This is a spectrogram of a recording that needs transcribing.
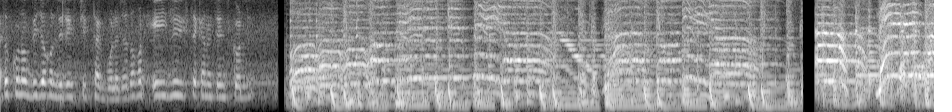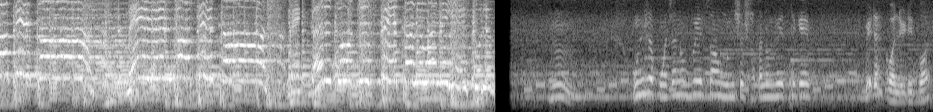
এতক্ষণ অবধি যখন লিরিক্স ঠিকঠাক বলেছ, তখন এই লিরিক্সটা কেন চেঞ্জ করলে? উনিশশো পঁচানব্বইয়ের সং উনিশশো সাতানব্বইয়ের থেকে বেটার কোয়ালিটির বস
